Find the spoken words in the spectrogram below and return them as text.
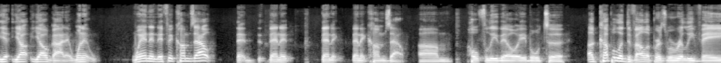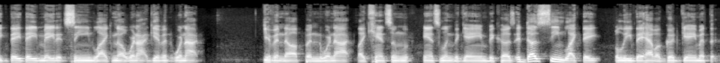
y- y'all y'all got it. When it when and if it comes out, that then it then it then it comes out. Um, hopefully they'll be able to. A couple of developers were really vague. They they made it seem like no, we're not giving we're not giving up and we're not like canceling canceling the game because it does seem like they believe they have a good game at the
